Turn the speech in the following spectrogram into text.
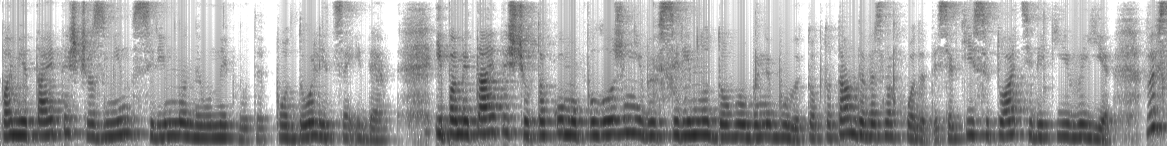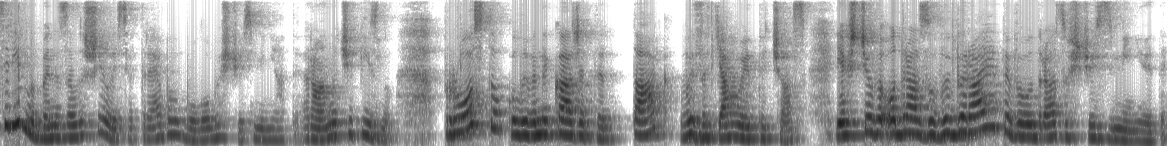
пам'ятайте, що змін все рівно не уникнути. По долі це іде. І пам'ятайте, що в такому положенні ви все рівно довго би не були. Тобто там, де ви знаходитеся, в тій ситуації, в якій ви є, ви все рівно би не залишилися. Треба було би щось міняти рано чи пізно. Просто коли ви не кажете так, ви затягуєте час. Якщо ви одразу вибираєте, ви одразу щось змінюєте.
